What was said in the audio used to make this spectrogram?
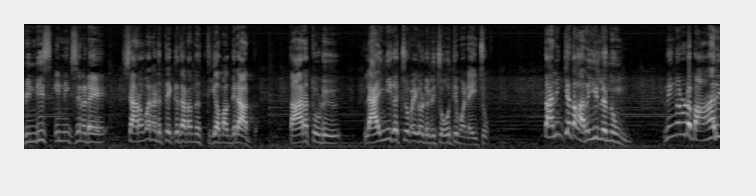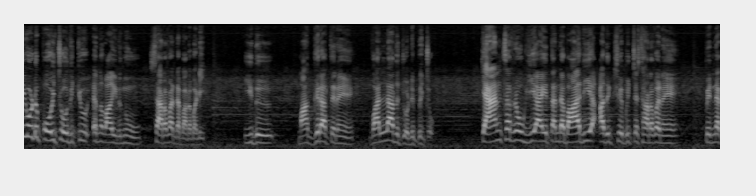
വിൻഡീസ് ഇന്നിങ്സിനിടെ ശർവനടുത്തേക്ക് നടന്നെത്തിയ മഗ്രാത്ത് താരത്തോട് ലൈംഗിക ചുവകളുടെ ഒരു ചോദ്യം ഉന്നയിച്ചു. തനിക്കത് അറിയില്ലെന്നും നിങ്ങളുടെ ഭാര്യയോട് പോയി ചോദിക്കൂ എന്നുമായിരുന്നു ശർവന്റെ മറുപടി. ഇത് മഗ്രാത്തിനെ വല്ലാതെ ചൊടിപ്പിച്ചു. ക്യാൻസർ രോഗിയായി തന്റെ ഭാര്യയെ അധിക്ഷേപിച്ച ശർവനെ പിന്നെ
